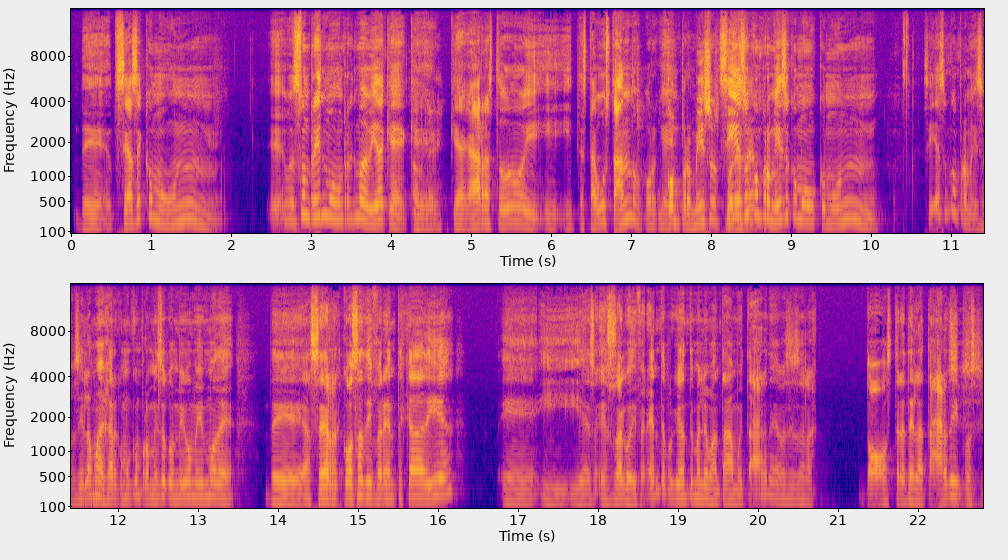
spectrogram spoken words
de- se hace como un, eh, es un ritmo, un ritmo de vida que, que, Ok. que agarras tú y, y- y te está gustando, porque... Un compromiso. Sí, es un ser. compromiso como, como un... Sí, es un compromiso. Sí, lo vamos a dejar como un compromiso conmigo mismo de, de hacer cosas diferentes cada día. eh, y y eso, eso es algo diferente, porque yo antes me levantaba muy tarde, a veces a las 2, 3 de la tarde, y pues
